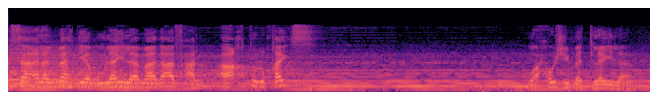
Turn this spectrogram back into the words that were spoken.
تساءل المهدي أبو ليلى ماذا أفعل أقتل قيس وحجبت ليلى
